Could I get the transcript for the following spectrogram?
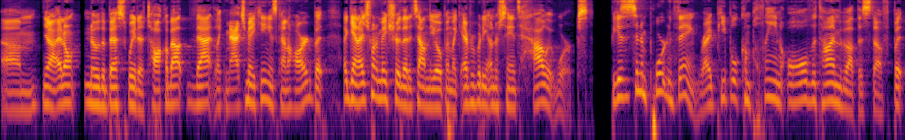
um, yeah, I don't know the best way to talk about that. Like matchmaking is kind of hard, but again, I just want to make sure that it's out in the open, like everybody understands how it works because it's an important thing, right? People complain all the time about this stuff, but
